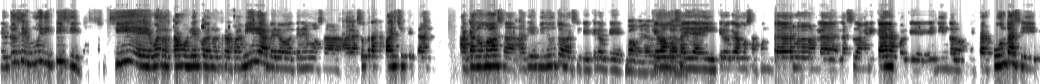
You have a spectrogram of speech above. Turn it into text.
Entonces es muy difícil. Sí, eh, bueno, estamos lejos de nuestra familia, pero tenemos a, a las otras panches que están acá nomás a, a 10 minutos, así que creo que, Vamos, a que vamos a ir ahí. Creo que vamos a juntarnos la- las sudamericanas porque es lindo estar juntas y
